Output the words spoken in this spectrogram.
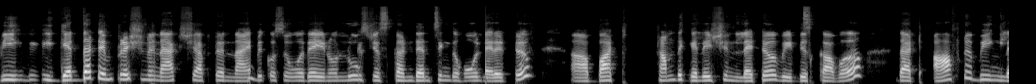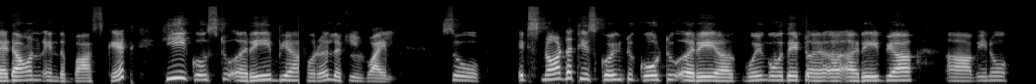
we, we get that impression in acts chapter 9 because over there you know luke is just condensing the whole narrative. Uh, but from the galatian letter we discover that after being let on in the basket he goes to arabia for a little while. So it's not that he's going to go to arabia going over there to uh, arabia uh, you know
